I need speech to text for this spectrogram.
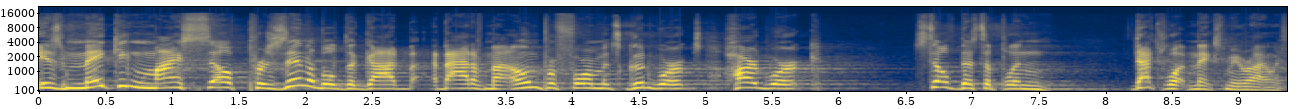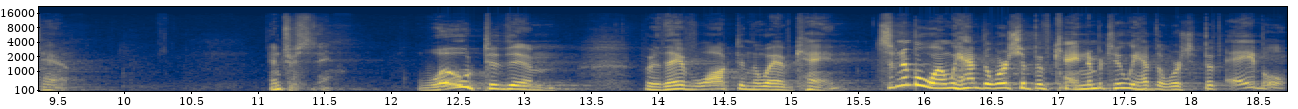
is making myself presentable to God out of my own performance, good works, hard work, self discipline. That's what makes me right with Him. Interesting. Woe to them, for they've walked in the way of Cain. So, number one, we have the worship of Cain. Number two, we have the worship of Abel.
